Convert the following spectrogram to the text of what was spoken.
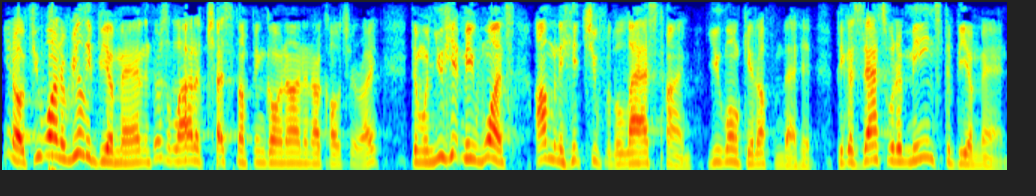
You know, if you want to really be a man, and there's a lot of chest thumping going on in our culture, right? Then when you hit me once, I'm going to hit you for the last time. You won't get up from that hit. Because that's what it means to be a man.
